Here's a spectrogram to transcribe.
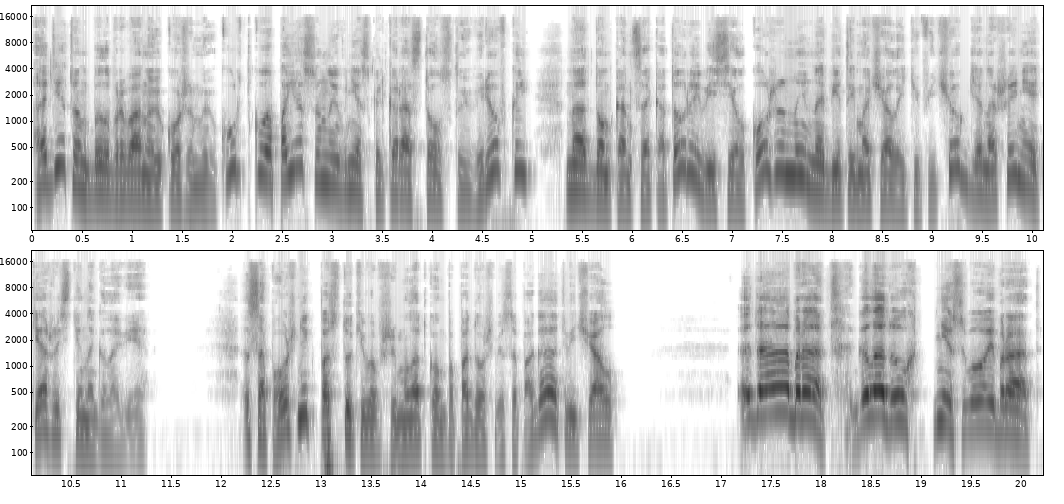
Одет он был в рваную кожаную куртку, опоясанную в несколько раз толстую веревкой, на одном конце которой висел кожаный, набитый мочалой тюфячок для ношения тяжести на голове. Сапожник, постукивавший молотком по подошве сапога, отвечал. — Да, брат, голодух не свой, брат,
